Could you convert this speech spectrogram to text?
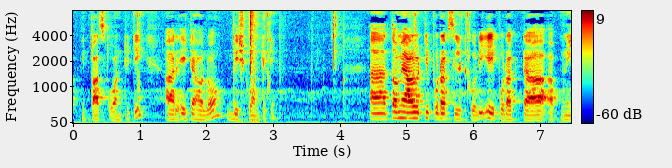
আপনি পাঁচ কোয়ান্টিটি আর এটা হলো বিশ কোয়ান্টিটি তো আমি আরও একটি প্রোডাক্ট সিলেক্ট করি। এই প্রোডাক্টটা আপনি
